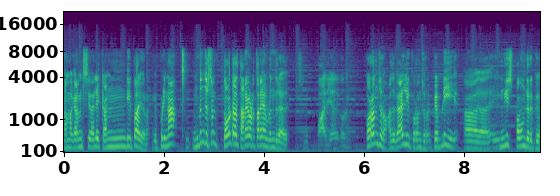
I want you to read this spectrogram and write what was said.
நம்ம கரன்சி வேல்யூ கண்டிப்பாக ஏறும். எப்படின்னா முடிஞ்சிருச்சுன்னா டோட்டல் தரையோட தரையாக விழுந்துராது பாதியாவது குறையும் குறைஞ்சிரும். அது வேல்யூ குறைஞ்சிரும். இப்போ எப்படி இங்கிலீஷ் பவுண்ட் இருக்கு.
